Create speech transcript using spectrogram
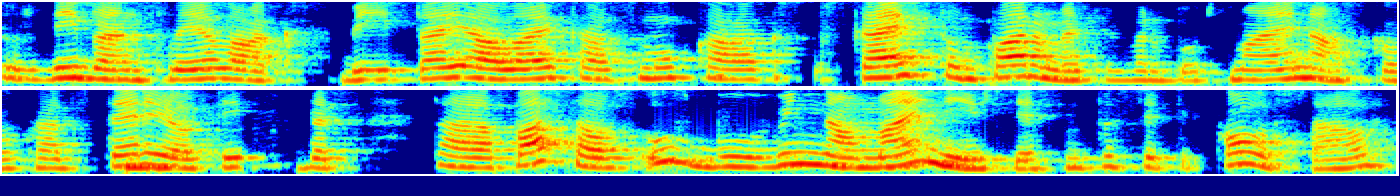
Tur dibens lielāks bija tajā laikā smukāks. Skaistuma parametri varbūt mainās kaut kādi stereotipi, bet tā pasaules uzbūve nav mainījusies, un tas ir tik kolosāli.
